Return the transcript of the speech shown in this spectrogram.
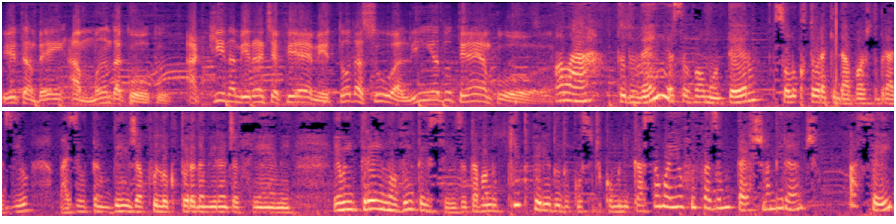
e também Amanda Couto, aqui na Mirante FM, toda a sua linha do tempo. Olá, tudo bem? Eu sou Val Monteiro, sou locutora aqui da Voz do Brasil, mas eu também já fui locutora da Mirante FM. Eu entrei em 96, eu estava no quinto período do curso de comunicação, aí eu fui fazer um teste na Mirante. Passei.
